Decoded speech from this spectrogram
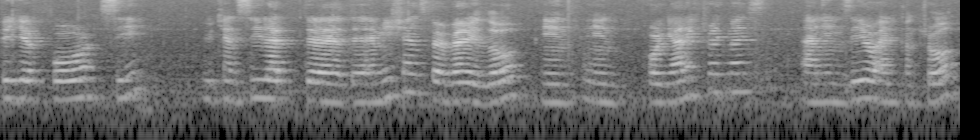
figure 4C, you can see that the, the emissions were very low in, in organic treatments and in zero N control,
